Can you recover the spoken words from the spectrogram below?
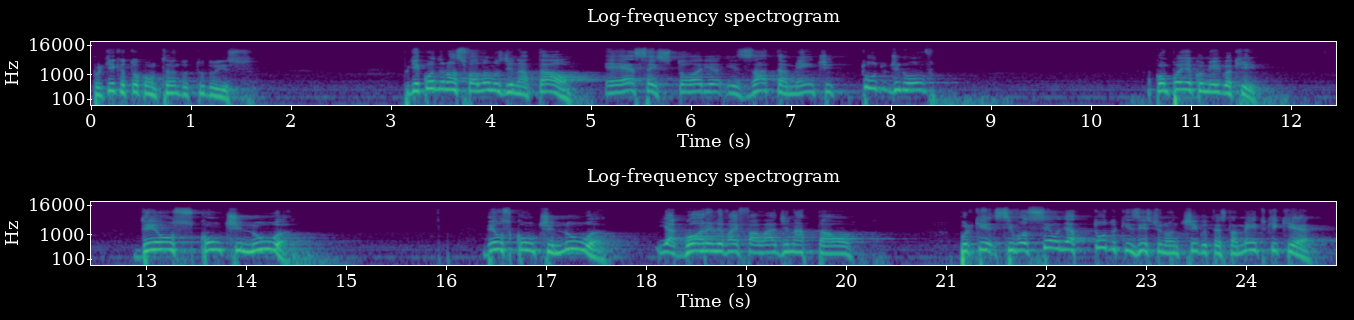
Por que, que eu estou contando tudo isso? Porque quando nós falamos de Natal, é essa história exatamente tudo de novo. Acompanha comigo aqui. Deus continua. Deus continua e agora ele vai falar de Natal. Porque se você olhar tudo que existe no Antigo Testamento, o que, que é?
